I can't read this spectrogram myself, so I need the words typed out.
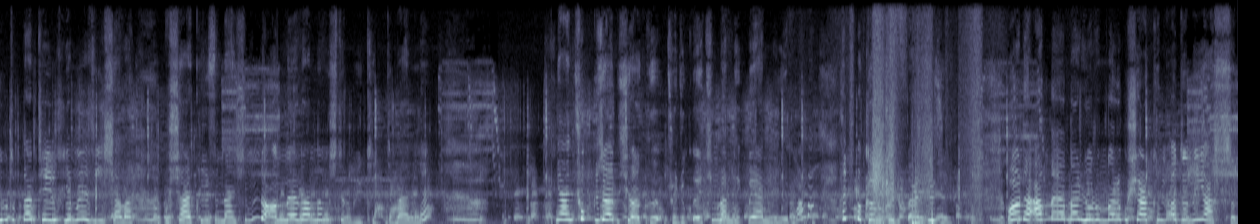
YouTube'dan telif yemeyiz inşallah bu şarkı yüzünden şimdi de anlayan anlamıştır büyük ihtimalle. Yani çok güzel bir şarkı çocuklar için ben pek beğenmiyorum ama hadi bakalım çocuklar yüzün. Bu arada anlayanlar yorumlara bu şarkının adını yazsın.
